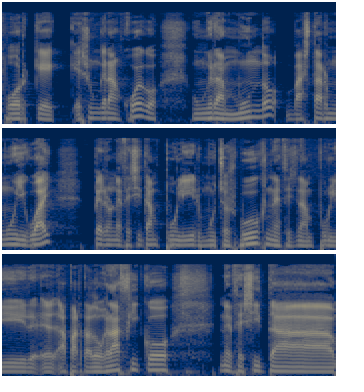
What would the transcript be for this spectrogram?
porque es un gran juego, un gran mundo, va a estar muy guay, pero necesitan pulir muchos bugs, necesitan pulir el apartado gráfico, necesita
